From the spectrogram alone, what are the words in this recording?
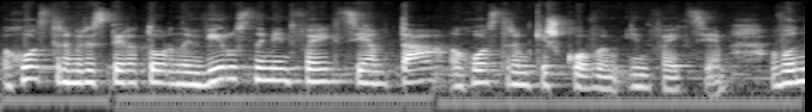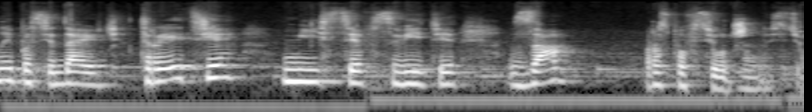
гострим респіраторним вірусним інфекціям та гострим кишковим інфекціям. Вони посідають третє місце в світі за розповсюдженістю.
